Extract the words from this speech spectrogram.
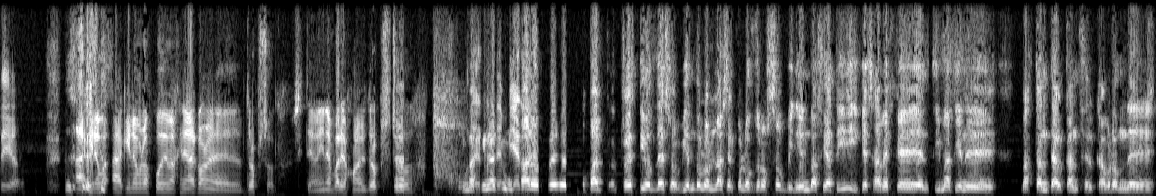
Tío. Aquí no, aquí no me los puedo imaginar con el drop shot. Si te vienen varios con el drop shot, Joder, Imagínate un mierda. paro, tres, o par- tres tíos de esos viendo los láser con los drops viniendo hacia ti y que sabes que encima tiene bastante alcance el cabrón de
